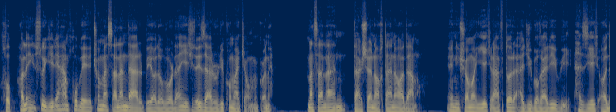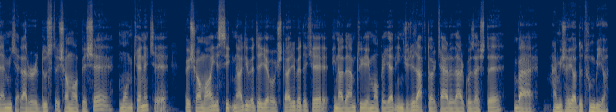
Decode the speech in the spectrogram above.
خب حالا این سوگیری هم خوبه چون مثلا در بیاد آوردن یه چیزای ضروری کمکمون می‌کنه. مثلا در شناختن آدم. یعنی شما یک رفتار عجیب و غریبی از یک آدمی که قرار دوست شما بشه ممکنه که به شما یه سیگنالی بده یه هشداری بده که این آدم توی این موقعیت اینجوری رفتار کرده در گذشته و همیشه یادتون بیاد.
